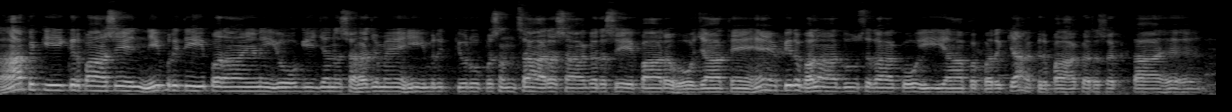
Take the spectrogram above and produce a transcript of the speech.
आपकी कृपा से निवृत्ति परायण योगी जन सहज में ही मृत्यु रूप संसार सागर से पार हो जाते हैं। फिर भला दूसरा कोई आप पर क्या कृपा कर सकता है?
